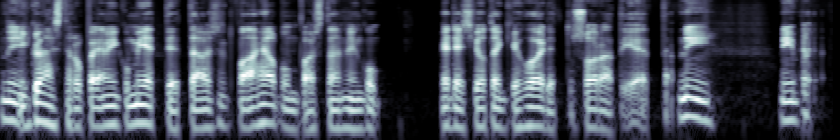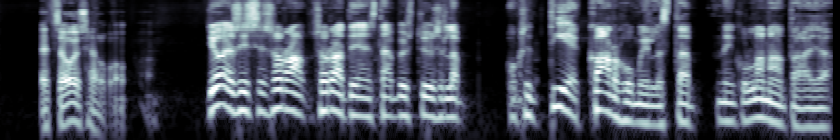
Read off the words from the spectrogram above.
niin, niin kyllähän sitä rupeaa niin kuin miettimään, että olisi nyt vaan helpompaa sitä niin kuin edes jotenkin hoidettu soratie. Että, niin, niinpä. Että se olisi helpompaa. Joo, ja siis se sora, soratien sitä pystyy sillä, onko se tiekarhu, millä sitä niin kuin lanataan ja,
